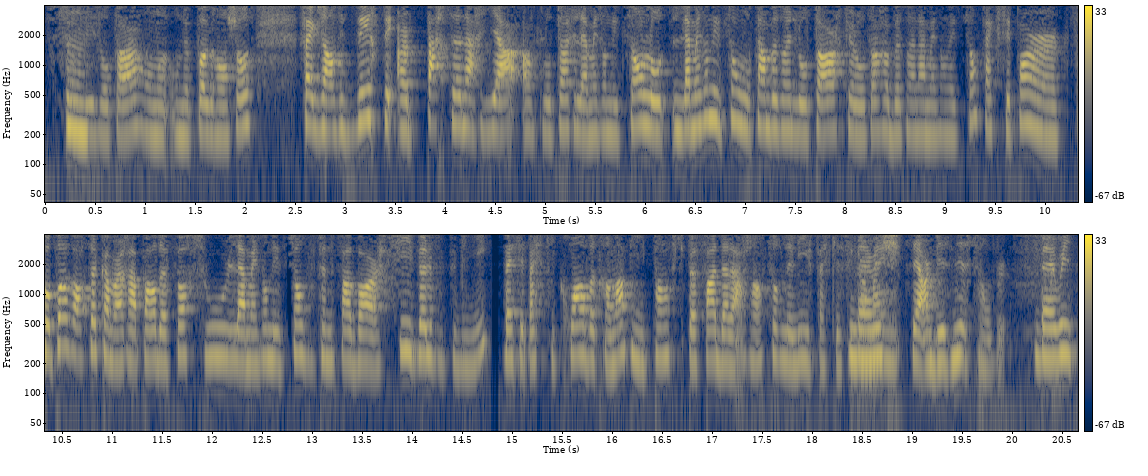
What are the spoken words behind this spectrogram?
sur Mm. les auteurs. On n'a pas grand-chose. Fait que j'ai envie de dire, c'est un partenariat entre l'auteur et la maison d'édition. La maison d'édition a autant besoin de l'auteur que l'auteur a besoin de la maison d'édition. Fait que c'est pas un... Faut pas voir ça comme un rapport de force où la maison d'édition vous fait une faveur. S'ils veulent vous publier, ben c'est parce qu'ils croient en votre roman puis ils pensent qu'ils peuvent faire de l'argent sur le livre parce que c'est Ben quand même... oui. C'est un business, si on veut. Bah oui,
